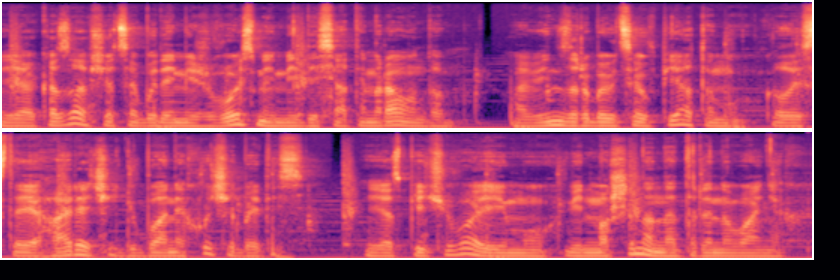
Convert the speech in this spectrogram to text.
Я казав, що це буде між восьмим і десятим раундом, а він зробив це в п'ятому, коли стає гаряче, Дюбуа не хоче битись. Я співчуваю йому, він машина на тренуваннях,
